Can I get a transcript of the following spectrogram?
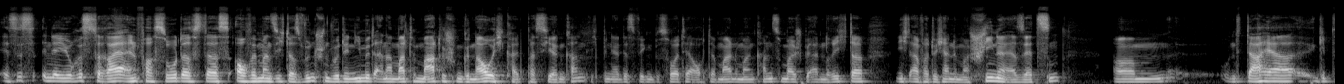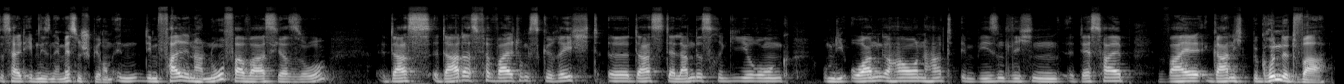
es ist in der Juristerei einfach so, dass das, auch wenn man sich das wünschen würde, nie mit einer mathematischen Genauigkeit passieren kann. Ich bin ja deswegen bis heute auch der Meinung, man kann zum Beispiel einen Richter nicht einfach durch eine Maschine ersetzen. Ähm, und daher gibt es halt eben diesen Ermessensspielraum. In dem Fall in Hannover war es ja so, dass da das Verwaltungsgericht äh, das der Landesregierung um die Ohren gehauen hat, im Wesentlichen deshalb, weil gar nicht begründet war,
